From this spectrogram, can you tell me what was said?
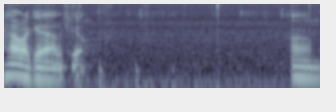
How do I get out of here? Um...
